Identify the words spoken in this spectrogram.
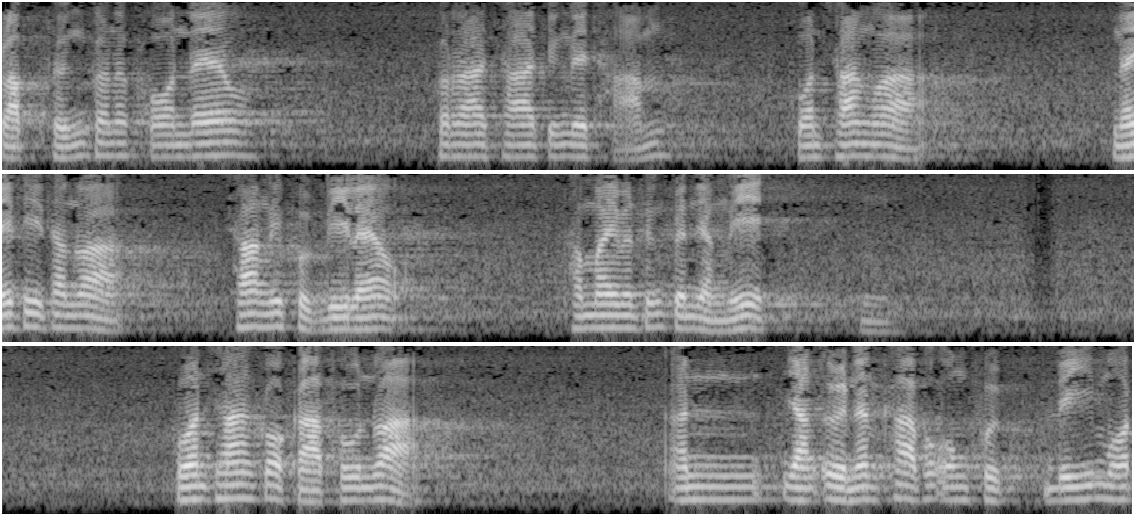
กลับถึงพระนครแล้ว พระราชาจึงได้ถามควรช้างว่า ไหนที่ท่านว่าช้างนี้ฝึกดีแล้ว ทำไมมันถึงเป็นอย่างนี้ควรช้างก็กราบทูลว่า อันอย่างอื่นนั้นข้าพระองค์ฝึกดีหมด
